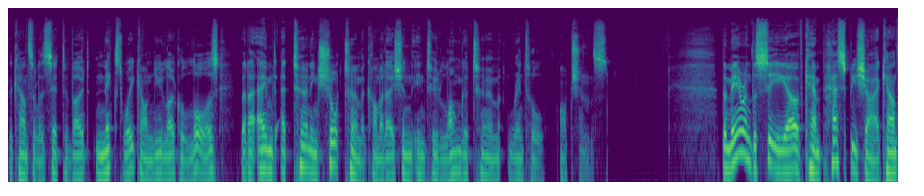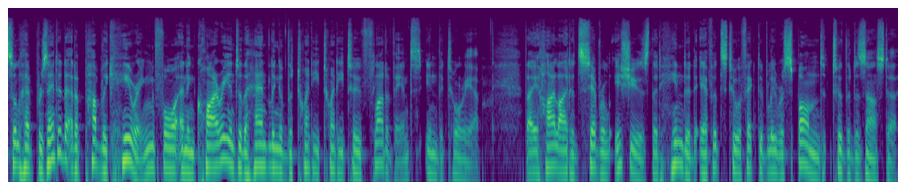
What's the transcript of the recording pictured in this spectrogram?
The Council is set to vote next week on new local laws that are aimed at turning short term accommodation into longer term rental options. The Mayor and the CEO of Campaspe Shire Council have presented at a public hearing for an inquiry into the handling of the 2022 flood event in Victoria. They highlighted several issues that hindered efforts to effectively respond to the disaster,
